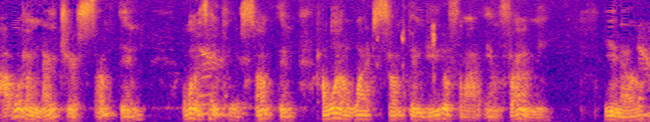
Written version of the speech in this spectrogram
I want to nurture something. I want to yeah. take care of something. I want to watch something beautiful out in front of me, you know. Yeah.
